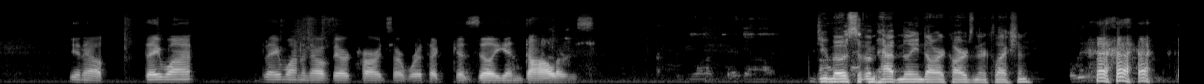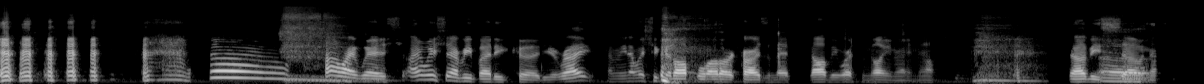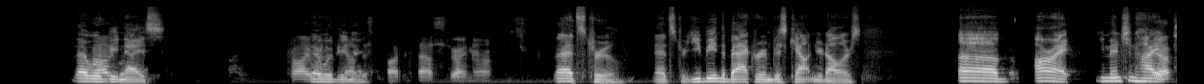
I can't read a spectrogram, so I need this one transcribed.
you know they want they want to know if their cards are worth a gazillion dollars. Do most of them have million dollar cards in their collection How I wish. I wish everybody could. You're right. I mean, I wish you could all pull out our cards and they'd all be worth a million right now. That'd be so uh, nice. That would probably be nice. Probably that would be, be on nice. this podcast right now. That's true. That's true. You'd be in the back room just counting your dollars. Uh, all right. You mentioned hype. Yep.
